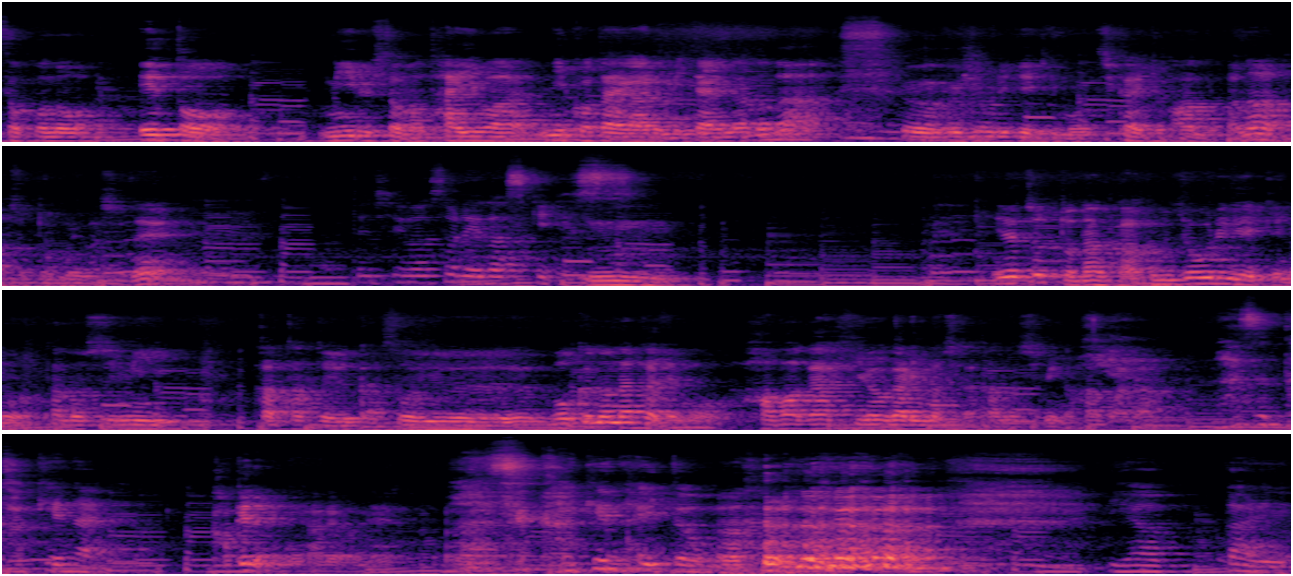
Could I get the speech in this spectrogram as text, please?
そこの絵と見る人の対話に答えがあるみたいなのが、うん、不条理劇も近いとこあるのかなとちょっと思いましたね。うん。私はそれが好きです、うん、いやちょっとなんか不条理劇の楽しみ方というかそういう僕の中でも幅が広がりました楽しみの幅が。まず書けない。書けないねあれはね。まず書けないと思う。やっぱり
